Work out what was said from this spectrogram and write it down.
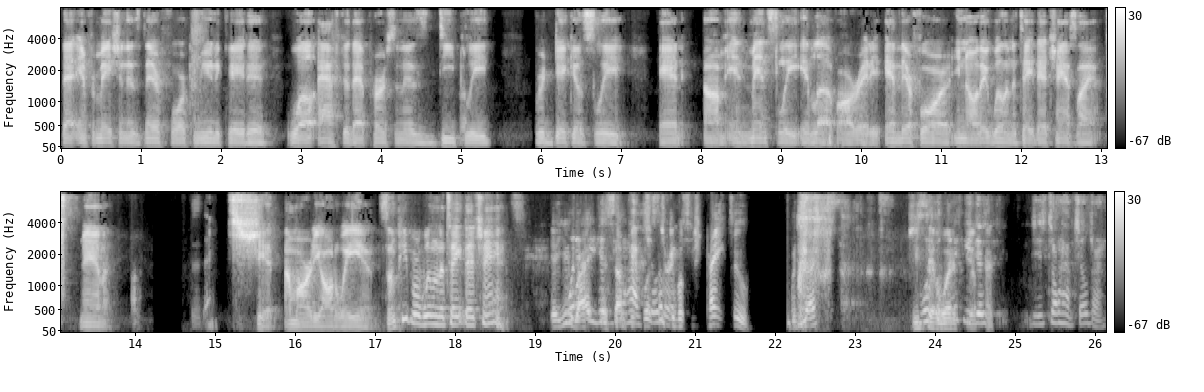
that information is therefore communicated well after that person is deeply, ridiculously, and um, immensely in love already, and therefore, you know, they're willing to take that chance. Like, man, shit, I'm already all the way in. Some people are willing to take that chance. Yeah, you're What right. you just and some people, some people paint too. Would you? She said, what, "What if you you just, just don't have children?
